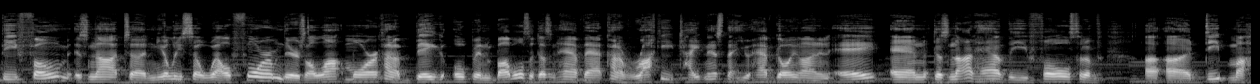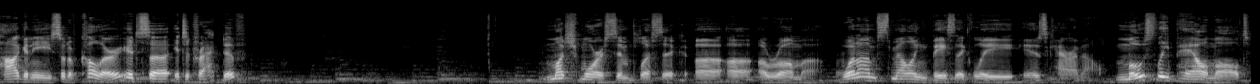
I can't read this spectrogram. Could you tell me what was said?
The foam is not uh, nearly so well formed. There's a lot more kind of big open bubbles. It doesn't have that kind of rocky tightness that you have going on in A, and does not have the full sort of uh, uh, deep mahogany sort of color. It's uh, it's attractive. Much more simplistic uh, uh, aroma. What I'm smelling basically is caramel, mostly pale malt,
